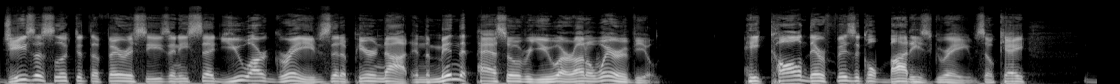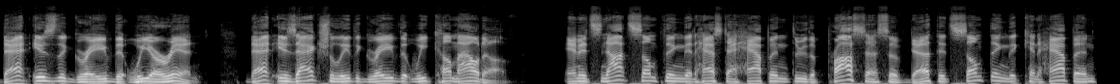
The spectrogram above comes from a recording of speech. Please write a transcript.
Jesus looked at the Pharisees and he said, You are graves that appear not, and the men that pass over you are unaware of you. He called their physical bodies graves, okay? That is the grave that we are in. That is actually the grave that we come out of. And it's not something that has to happen through the process of death. It's something that can happen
